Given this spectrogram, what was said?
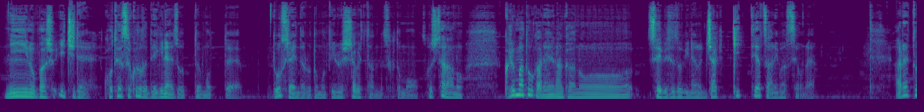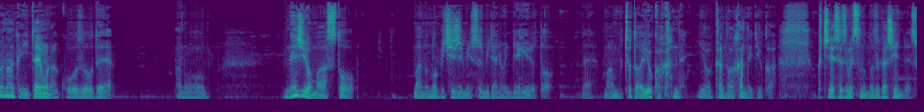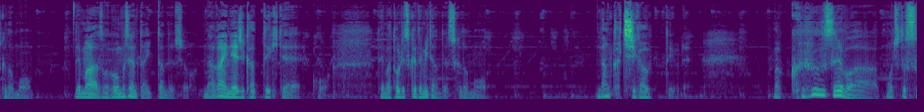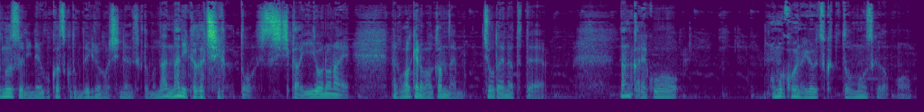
任意の場所、位置で固定することができないぞって思って、どうすりゃいいんだろうと思っていろいろ調べてたんですけども、そしたらあの、車とかね、なんかあの、整備するときにあの、ジャッキってやつありますよね。あれとなんか似たような構造で、あの、ネジを回すと、まあ、の、伸び縮みするみたいな風にできると。ね。まあ、ちょっとよくわかんない。わかんない、わかんないというか、口で説明するの難しいんですけども。で、まあ、そのホームセンター行ったんですよ。長いネジ買ってきて、こう、で、まあ、取り付けてみたんですけども、なんか違うっていうね。まあ、工夫すれば、もうちょっとスムーズにね、動かすこともできるのかもしれないんですけども、何かが違うとしか言いようのない、なんかわけのわかんない状態になってて、なんかね、こう、ほんまこういうのいろいろ作ったと思うんですけども、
